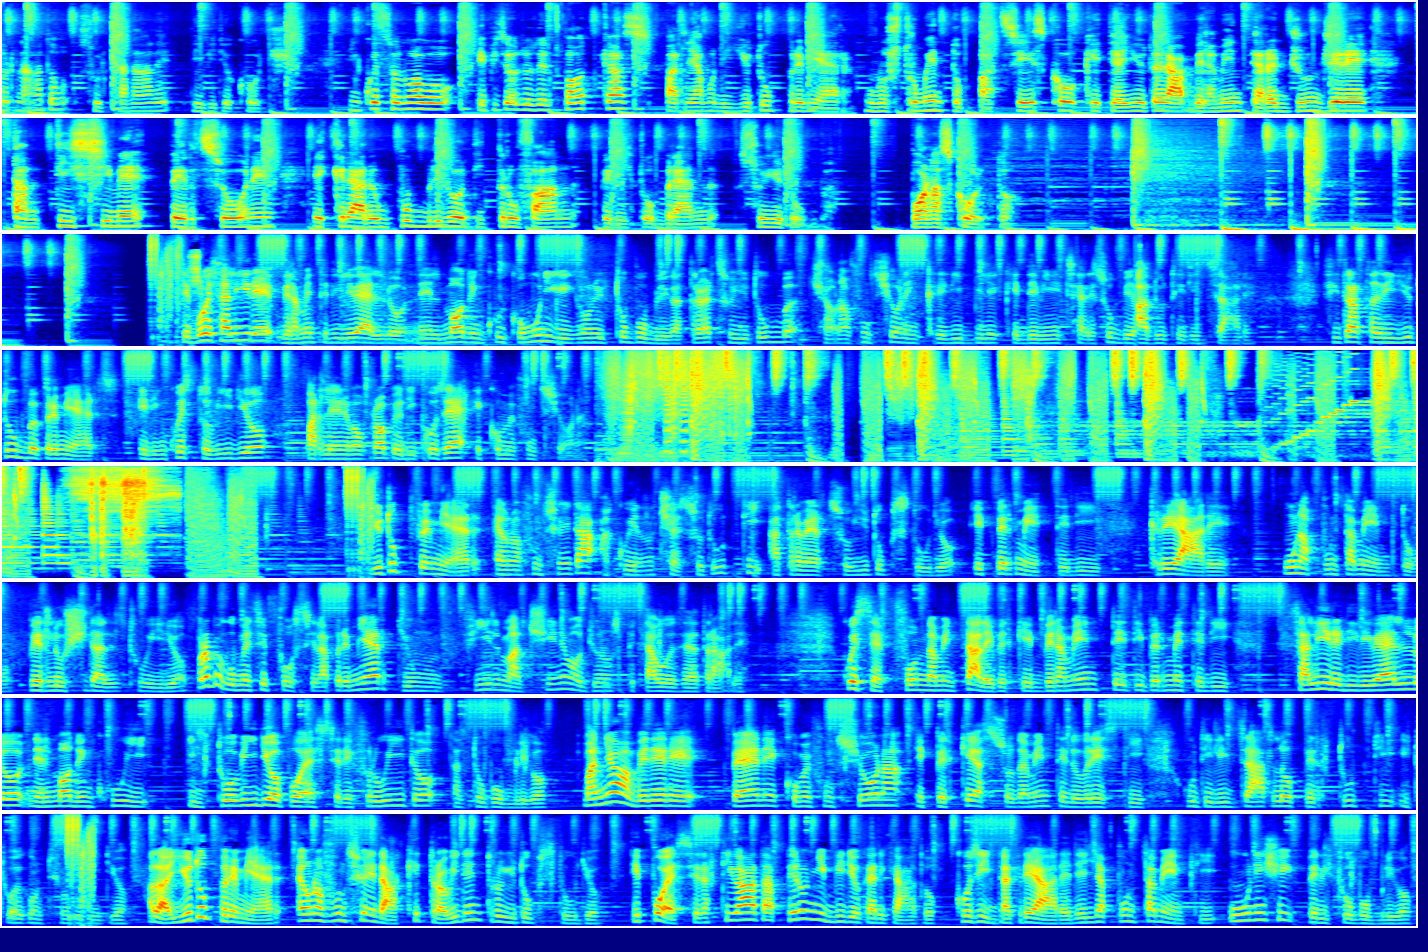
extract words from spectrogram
bentornato sul canale di Video Coach. In questo nuovo episodio del podcast parliamo di YouTube Premiere, uno strumento pazzesco che ti aiuterà veramente a raggiungere tantissime persone e creare un pubblico di true fan per il tuo brand su YouTube. Buon ascolto! Se vuoi salire veramente di livello nel modo in cui comunichi con il tuo pubblico attraverso YouTube, c'è una funzione incredibile che devi iniziare subito ad utilizzare. Si tratta di YouTube Premiers ed in questo video parleremo proprio di cos'è e come funziona. YouTube Premiere è una funzionalità a cui hanno accesso tutti attraverso YouTube Studio e permette di creare un appuntamento per l'uscita del tuo video, proprio come se fosse la premiere di un film al cinema o di uno spettacolo teatrale. Questo è fondamentale perché veramente ti permette di salire di livello nel modo in cui il tuo video può essere fruito dal tuo pubblico. Ma andiamo a vedere bene come funziona e perché assolutamente dovresti utilizzarlo per tutti i tuoi contenuti video. Allora, YouTube Premiere è una funzionalità che trovi dentro YouTube Studio e può essere attivata per ogni video caricato, così da creare degli appuntamenti unici per il tuo pubblico.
